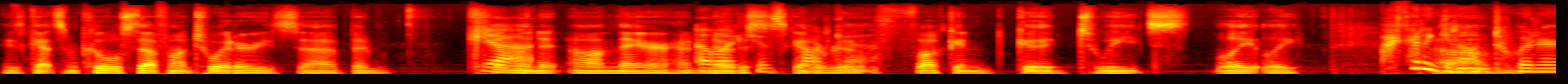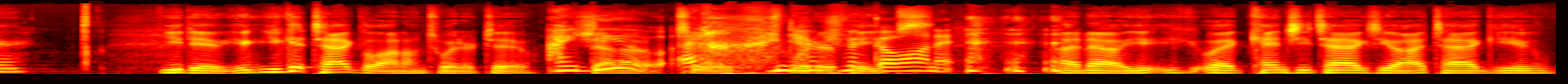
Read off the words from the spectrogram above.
He's got some cool stuff on Twitter. He's uh, been killing it on there. I, I noticed his he's got a really fucking good tweets lately. I got to get on Um, Twitter. You do. You, you get tagged a lot on Twitter too. I Shout do. to I never even go on it. I know. You, you Kenji tags you. I tag you.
